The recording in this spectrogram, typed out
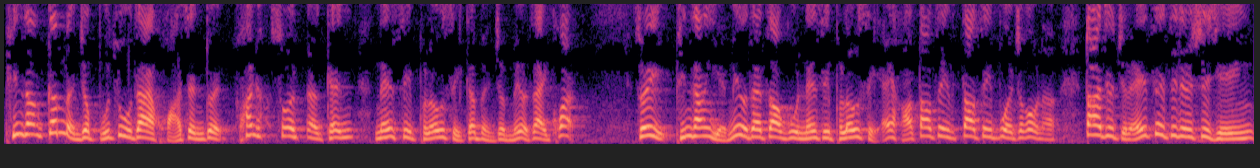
平常根本就不住在华盛顿，换句话说呢，跟 Nancy Pelosi 根本就没有在一块儿，所以平常也没有在照顾 Nancy Pelosi。哎，好，到这到这一步了之后呢，大家就觉得，哎，这这件事情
